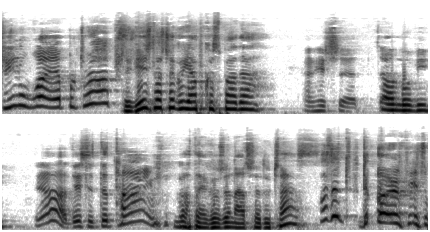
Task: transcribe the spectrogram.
Do you know why apple drops? Czy wiesz, dlaczego jabłko spada? And he said, A on mówi, yeah, this is the time. dlatego, że nadszedł czas. The Earth is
